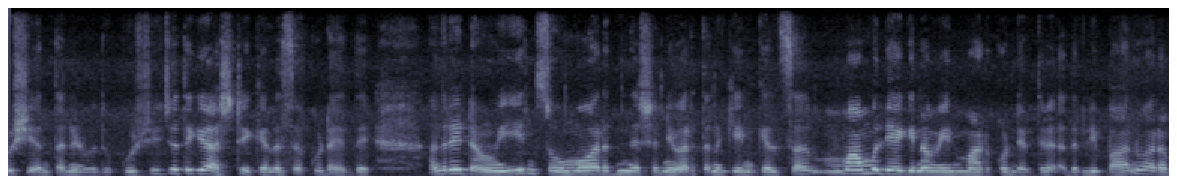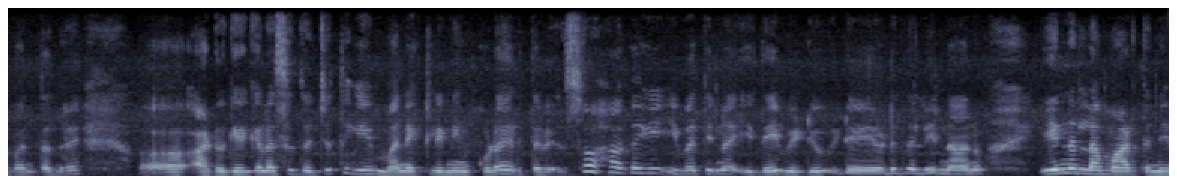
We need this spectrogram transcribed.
ಖುಷಿ ಅಂತ ಹೇಳ್ಬೋದು. ಖುಷಿ ಜೊತೆಗೆ ಅಷ್ಟೇ ಕೆಲಸ ಕೂಡ ಇದೆ. ಅಂದರೆ ನಾವು ಏನು ಸೋಮವಾರದಿಂದ ಶನಿವಾರ ತನಕ ಏನು ಕೆಲಸ? ಮಾಮೂಲಿಯಾಗಿ ನಾವು ಮಾಡ್ಕೊಂಡಿರ್ತೇವೆ ಅದರಲ್ಲಿ ಭಾನುವಾರ ಬಂತಂದರೆ ಅಡುಗೆ ಕೆಲಸದ ಜೊತೆಗೆ ಮನೆ ಕ್ಲೀನಿಂಗ್ ಕೂಡ ಇರ್ತವೆ. ಸೊ ಹಾಗಾಗಿ ಇವತ್ತಿನ ಇದೇ ವಿಡಿಯೋ ವಿಡಿಯೋದಲ್ಲಿ ನಾನು ಏನೆಲ್ಲ ಮಾಡ್ತೇನೆ,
